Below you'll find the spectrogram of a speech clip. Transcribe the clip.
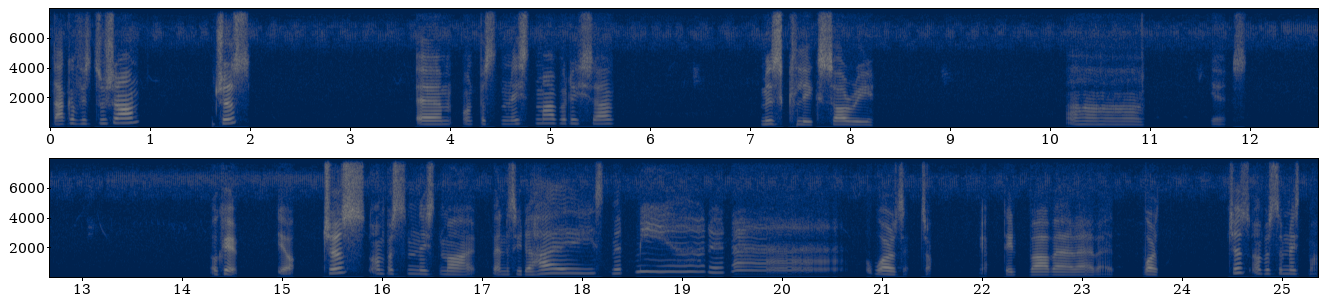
Danke fürs Zuschauen. Tschüss. Ähm, und bis zum nächsten Mal würde ich sagen. Missklick, sorry. Ah, yes. Okay, ja. Tschüss und bis zum nächsten Mal, wenn es wieder heißt mit mir den Warzone. So. Ja, den war, war, war, war. Tschüss und bis zum nächsten Mal.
